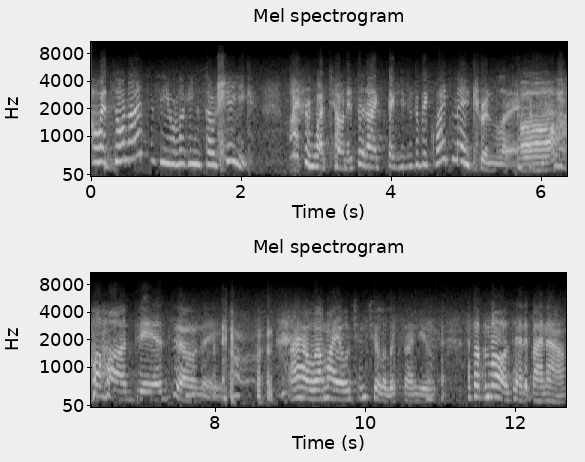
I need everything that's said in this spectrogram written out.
Oh, it's so nice to see you looking so chic. Why, from what Tony said, I expected you to be quite matronly. Oh, dear Tony. I, how well my old chinchilla looks on you. I thought the Moors had it by now.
